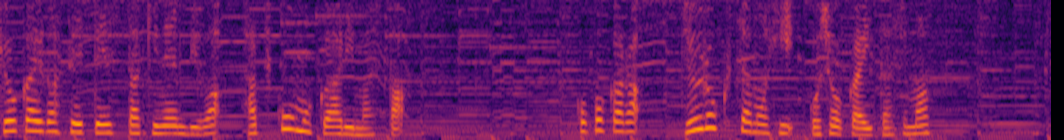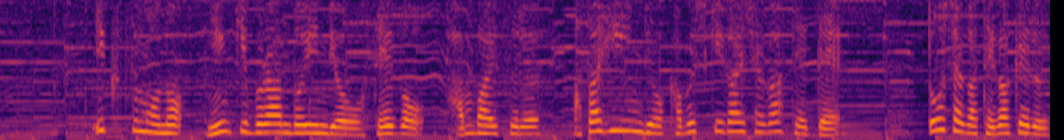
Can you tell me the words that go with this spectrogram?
協会が制定した記念日は8項目ありました。ここから16茶の日ご紹介いたします。いくつもの人気ブランド飲料を製造販売するアサヒ飲料株式会社が制定。同社が手掛ける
